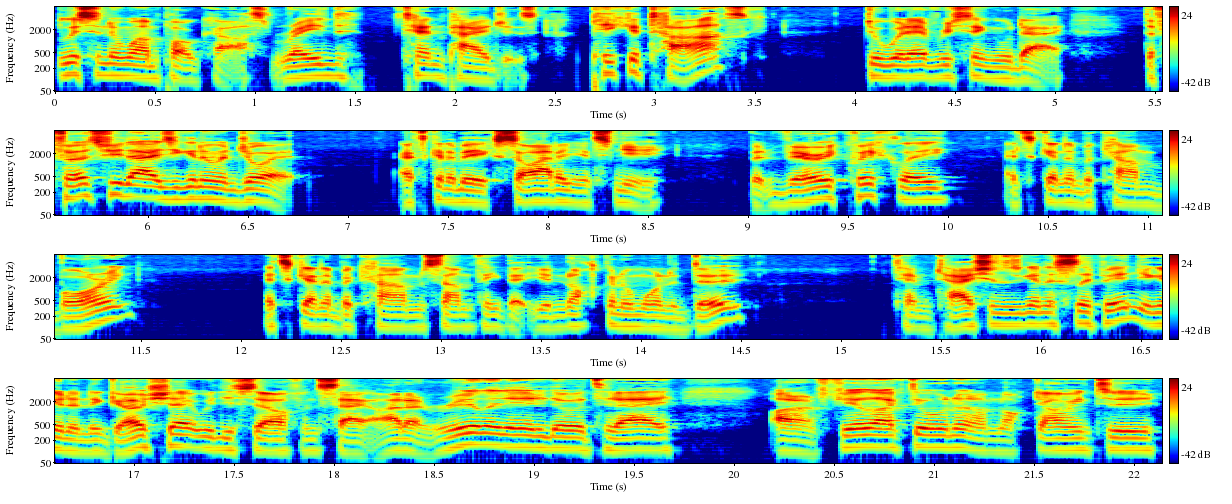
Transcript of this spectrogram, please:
listen to one podcast, read 10 pages. Pick a task, do it every single day. The first few days, you're going to enjoy it. It's going to be exciting, it's new. But very quickly, it's going to become boring. It's going to become something that you're not going to want to do. Temptations are going to slip in. You're going to negotiate with yourself and say, I don't really need to do it today. I don't feel like doing it. I'm not going to.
